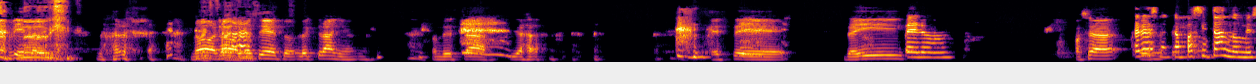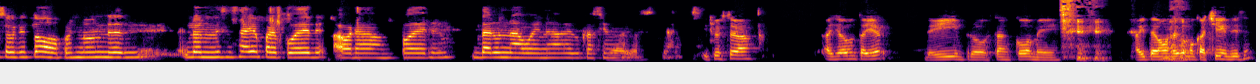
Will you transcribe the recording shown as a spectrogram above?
También, no, no, no, lo siento, lo extraño. ¿Dónde está? Ya. Este. De ahí. Pero. O sea. Pero capacitándome sobre todo, pues no lo necesario para poder ahora poder dar una buena educación a los estudiantes. ¿Y tú, Esteban? ¿Has llevado un taller de impro, stand comedy? Ahí te vamos a ver como cachín, dice.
